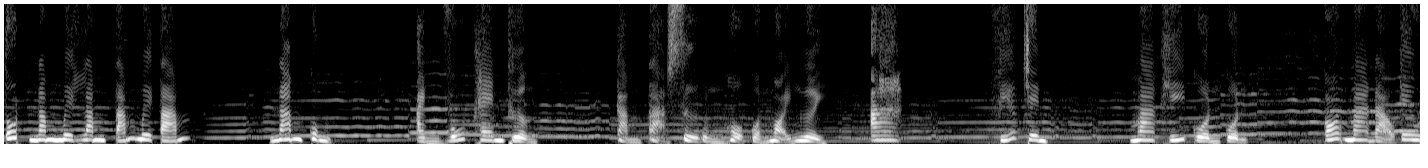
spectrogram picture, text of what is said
tốt 55-88 Nam Cung. Ảnh Vũ khen thường Cảm tạ sự ủng hộ của mọi người. A. Phía trên. Ma khí cuồn cuộn. Có ma đảo kêu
